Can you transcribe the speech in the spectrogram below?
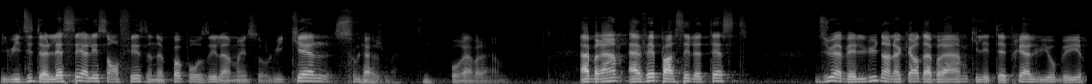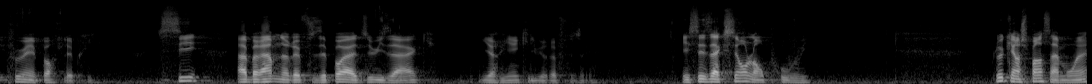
Il lui dit de laisser aller son fils, de ne pas poser la main sur lui. Quel soulagement pour Abraham. Abraham avait passé le test. Dieu avait lu dans le cœur d'Abraham qu'il était prêt à lui obéir, peu importe le prix. Si Abraham ne refusait pas à Dieu Isaac, il n'y a rien qui lui refuserait. Et ses actions l'ont prouvé. Plus quand je pense à moi,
